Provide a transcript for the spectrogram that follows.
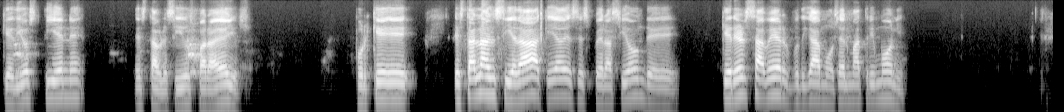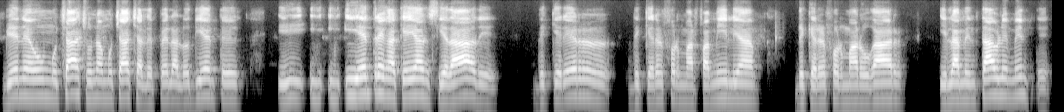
que Dios tiene establecidos para ellos. Porque está la ansiedad, aquella desesperación de querer saber, digamos, el matrimonio. Viene un muchacho, una muchacha, le pela los dientes, y, y, entra en aquella ansiedad de, querer, de querer formar familia, de querer formar hogar. Y lamentablemente,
